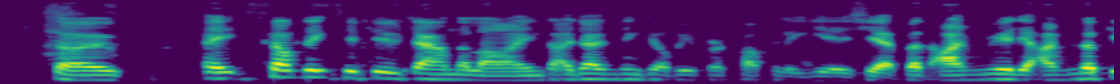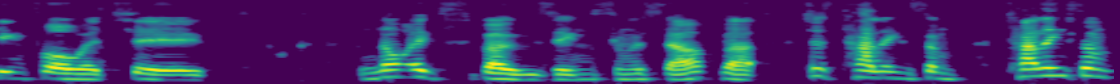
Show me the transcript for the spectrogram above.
so it's something to do down the lines. I don't think it'll be for a couple of years yet, but I'm really I'm looking forward to not exposing some stuff, but just telling some telling some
